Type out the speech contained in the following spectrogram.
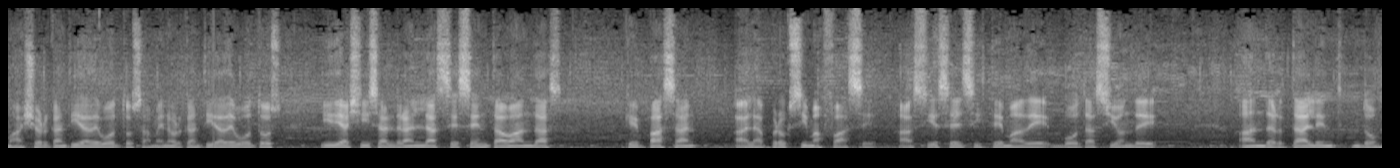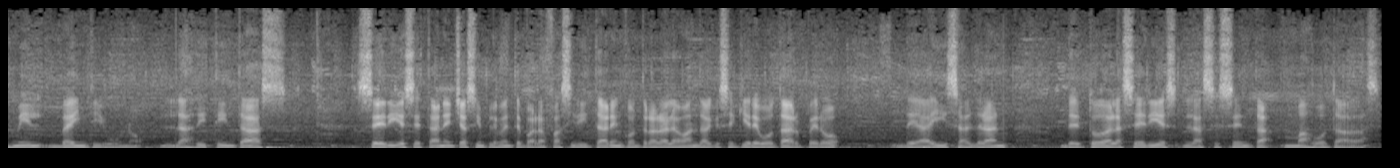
mayor cantidad de votos a menor cantidad de votos y de allí saldrán las 60 bandas que pasan a la próxima fase. Así es el sistema de votación de Under Talent 2021. Las distintas series están hechas simplemente para facilitar encontrar a la banda que se quiere votar, pero de ahí saldrán de todas las series las 60 más votadas.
